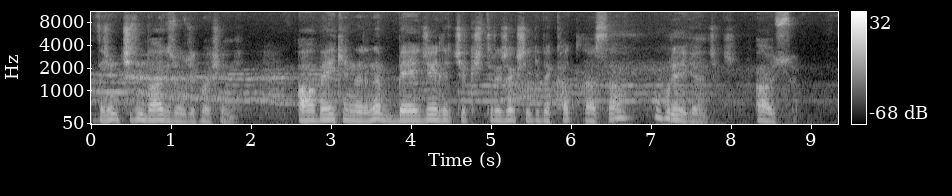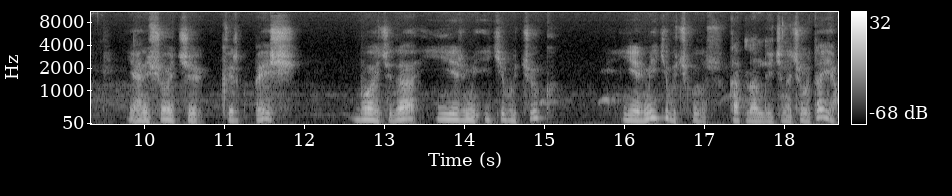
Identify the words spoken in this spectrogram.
Hatta şimdi çizim daha güzel olacak bak şimdi. AB kenarını BC ile çakıştıracak şekilde katlarsam bu buraya gelecek. A üssü. Yani şu açı 45, bu açıda 22 buçuk 22 buçuk olur. Katlandığı için açıortay ya.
